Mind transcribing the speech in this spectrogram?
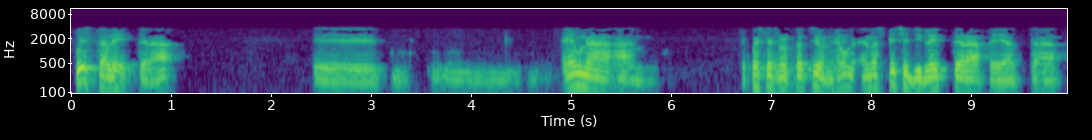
Questa lettera eh, è una, cioè questa esortazione è, un, è, una specie di lettera aperta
